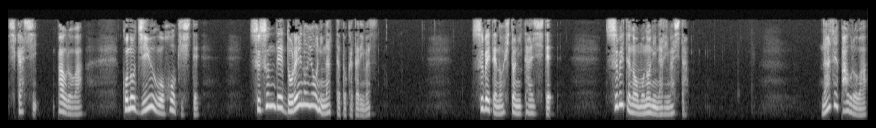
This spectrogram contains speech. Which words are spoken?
しかし、パウロは、この自由を放棄して、進んで奴隷のようになったと語ります。すべての人に対して、すべてのものになりました。なぜパウロは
